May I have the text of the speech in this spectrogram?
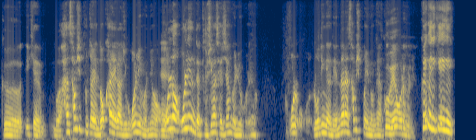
그 이렇게 뭐 한 30분짜리 녹화해가지고 올리면요 예. 올라 올리는데 2시간 3시간 걸리고 그래요. 올, 로딩 되는데 옛날에는 30분이면 그냥 그거 왜 오래 걸려? 그러니까 이게, 이게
